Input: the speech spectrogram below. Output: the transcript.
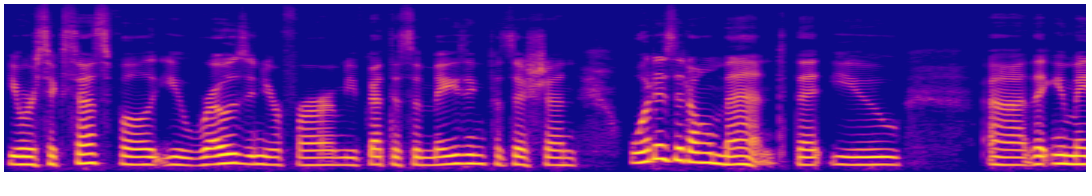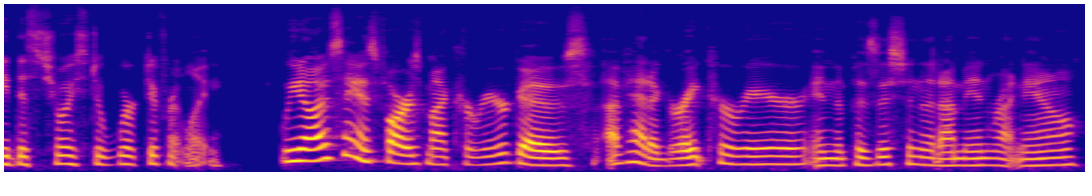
You were successful. You rose in your firm firm. You've got this amazing position. What has it all meant that you uh, that you made this choice to work differently? Well, you know, I would say as far as my career goes, I've had a great career in the position that I'm in right now.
